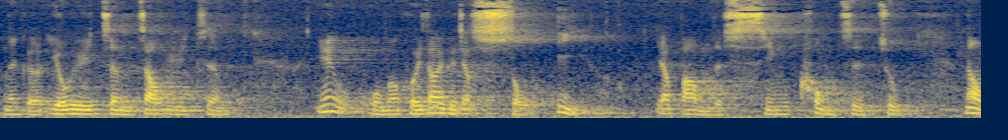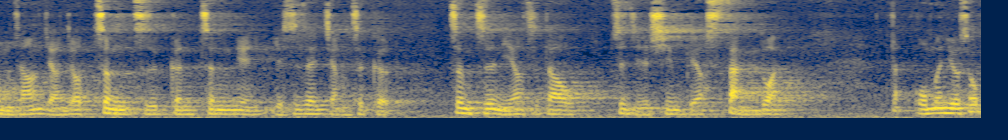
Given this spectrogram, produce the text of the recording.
那个忧郁症、躁郁症。因为我们回到一个叫守意啊，要把我们的心控制住。那我们常常讲叫正知跟正念，也是在讲这个。正知，你要知道自己的心不要散乱。但我们有时候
